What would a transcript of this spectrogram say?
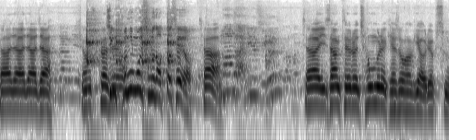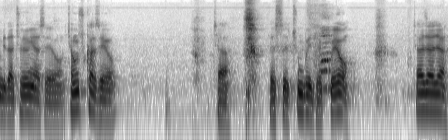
자, 자, 자, 자. 정숙하세요. 지금 본인 모습은 어떠세요? 자? 자, 이 상태로는 청문회 계속하기 어렵습니다. 조용히 하세요. 정숙하세요. 자, 됐어요. 충분히 됐고요. 자, 자, 자.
